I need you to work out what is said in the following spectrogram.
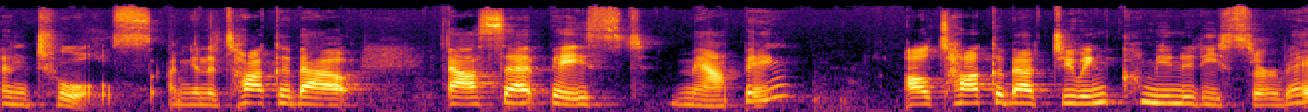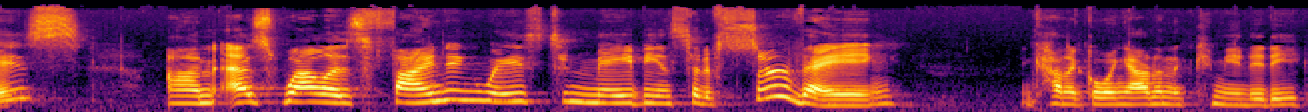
and tools. I'm going to talk about asset based mapping. I'll talk about doing community surveys, um, as well as finding ways to maybe, instead of surveying and kind of going out in the community,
